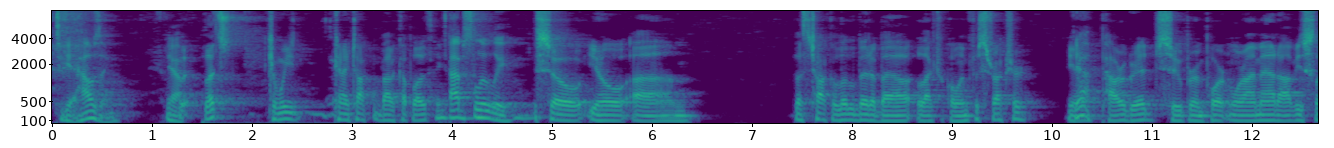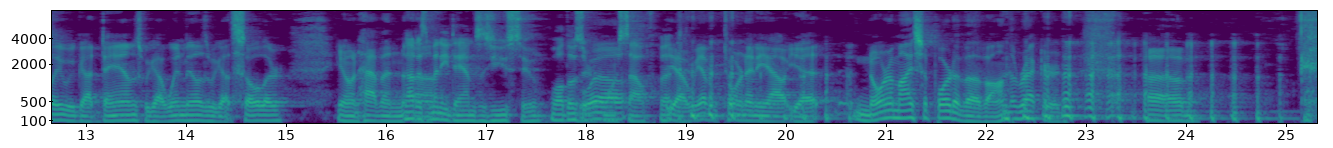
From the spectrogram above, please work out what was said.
to get housing. Yeah, But let's. Can we? Can I talk about a couple other things? absolutely. So you know, um, let's talk a little bit about electrical infrastructure. You know, Yeah. power grid super important where I'm at. Obviously, we've got dams, we got windmills, we got solar. You know, and having Not as uh, many dams as you used to. Well, those are well, more south, but yeah, we haven't torn any out yet. Nor am I supportive of on the record um,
